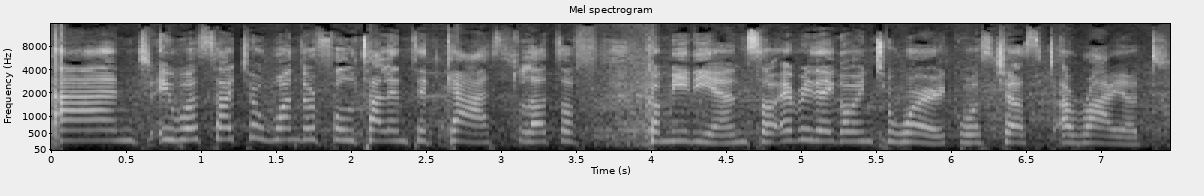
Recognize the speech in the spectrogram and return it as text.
and it was such a wonderful, talented cast, lots of comedians. So every day going to work was just a riot.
